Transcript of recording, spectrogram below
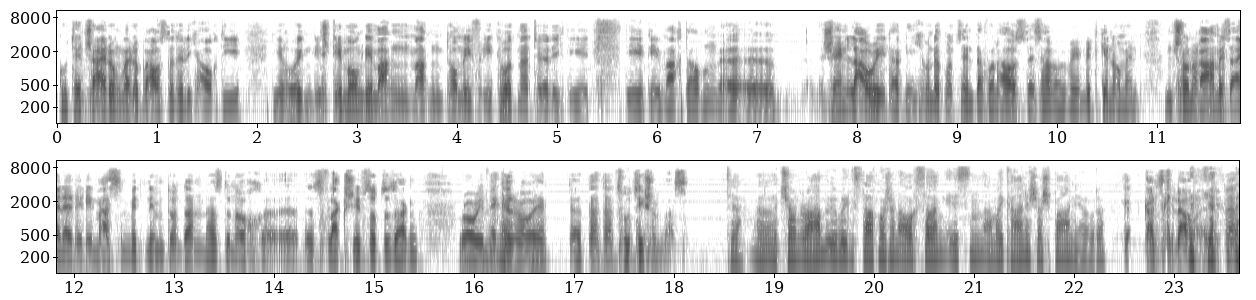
gute Entscheidung, weil du brauchst natürlich auch die die ruhigen. Die Stimmung, die machen machen Tommy Fleetwood natürlich, die die die macht auch ein äh, äh, Shane Lowry, da gehe ich 100% davon aus, deshalb haben wir ihn mitgenommen. Und John Rahm ist einer, der die Massen mitnimmt und dann hast du noch äh, das Flaggschiff sozusagen, Rory McIlroy, da, da, da tut sich schon was. Tja, äh, John Rahm übrigens darf man schon auch sagen, ist ein amerikanischer Spanier, oder? G- Ganz genau. Also da,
